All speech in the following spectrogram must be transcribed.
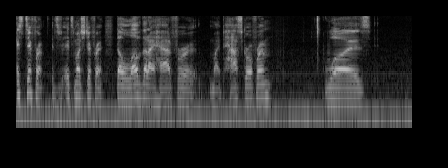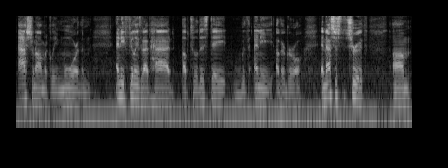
it's different. It's it's much different. The love that i had for my past girlfriend was astronomically more than any feelings that I've had up to this date with any other girl. And that's just the truth. Um,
